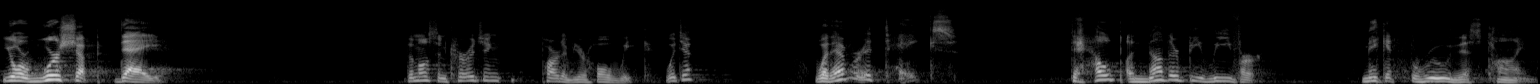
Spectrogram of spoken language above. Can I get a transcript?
your worship day the most encouraging part of your whole week, would you? Whatever it takes to help another believer make it through this time.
